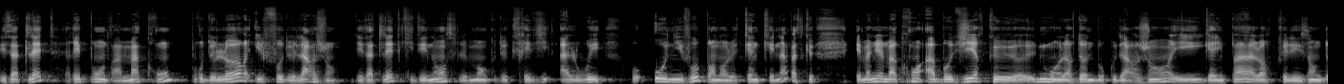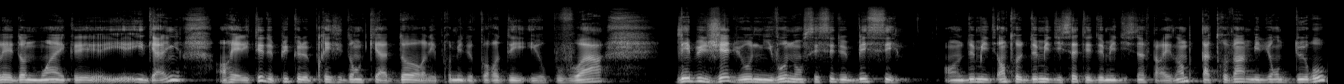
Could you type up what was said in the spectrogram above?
les athlètes répondent à Macron, pour de l'or, il faut de l'argent. Des athlètes qui dénoncent le manque de crédit alloué au haut niveau pendant le quinquennat, parce que Emmanuel Macron a beau dire que nous, on leur donne beaucoup d'argent et ils ne gagnent pas, alors que les Anglais donnent moins et qu'ils gagnent. En réalité, depuis que le président qui adore les premiers de cordée est au pouvoir, les budgets du haut niveau n'ont cessé de baisser entre 2017 et 2019, par exemple, 80 millions d'euros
